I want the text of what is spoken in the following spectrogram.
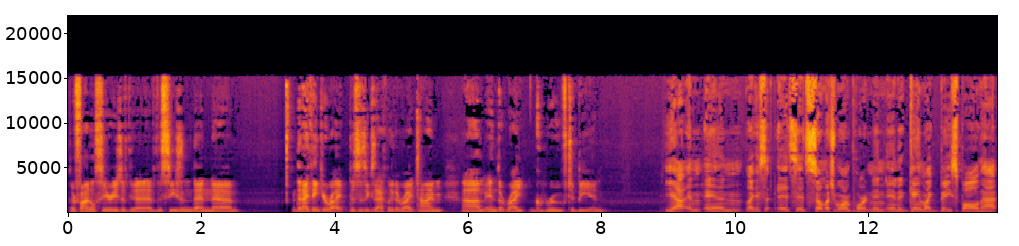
their final series of the of the season, then. Uh, then I think you're right. This is exactly the right time um, and the right groove to be in. Yeah, and and like I said, it's it's so much more important in, in a game like baseball that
